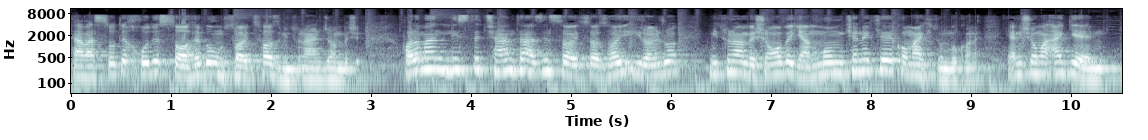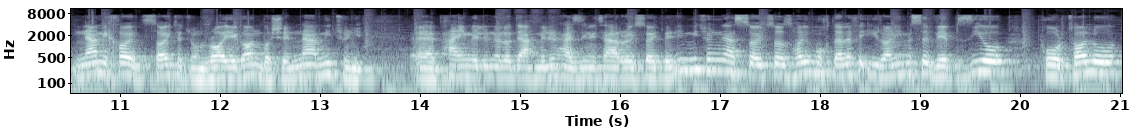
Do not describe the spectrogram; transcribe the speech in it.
توسط خود صاحب اون سایت ساز می‌تونه انجام بشه. حالا من لیست چند تا از این سایت سازهای ایرانی رو می‌تونم به شما بگم. ممکنه که کمکتون بکنه. یعنی شما اگه نمی‌خواید سایتتون رایگان باشه نه می‌تونید. 5 میلیون الی 10 میلیون هزینه طراحی سایت بدیم می‌تونید از سایت سازهای مختلف ایرانی مثل وبزی و پورتال و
